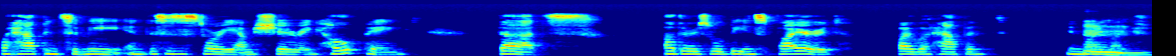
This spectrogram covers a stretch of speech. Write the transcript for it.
what happened to me and this is a story i'm sharing hoping that others will be inspired by what happened in my mm, life.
